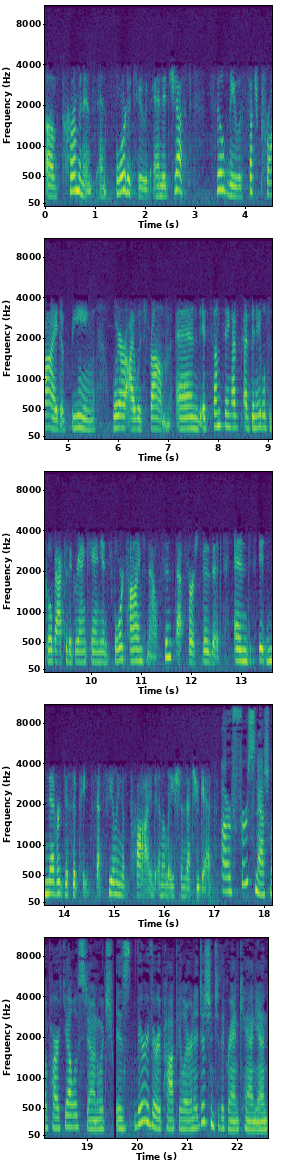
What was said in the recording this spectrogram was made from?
of permanence and fortitude. And it just filled me with such pride of being where I was from. And it's something I've, I've been able to go back to the Grand Canyon four times now since that first visit. And it never dissipates that feeling of pride and elation that you get. Our first national park, Yellowstone, which is very, very popular in addition to the Grand Canyon,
